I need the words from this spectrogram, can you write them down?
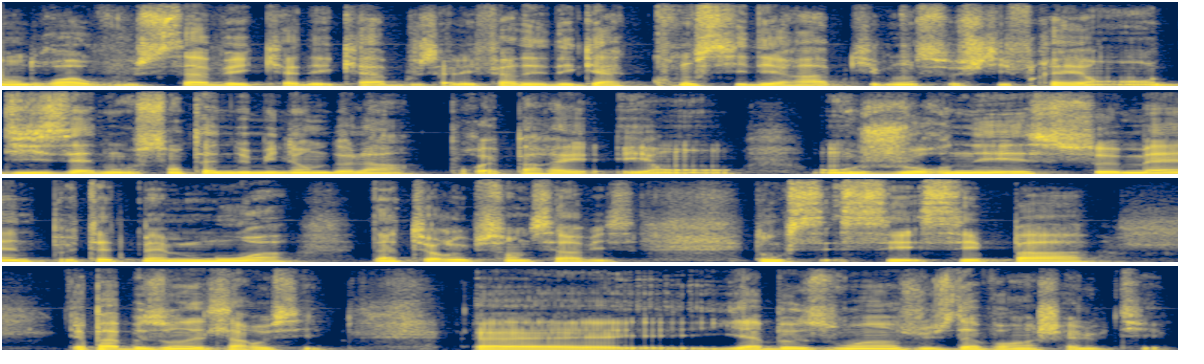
endroit où vous savez qu'il y a des câbles, vous allez faire des dégâts considérables qui vont se chiffrer en dizaines ou centaines de millions de dollars pour réparer. Et en, journées, semaines, peut-être même mois d'interruption de service. Donc c'est pas Il n'y a pas besoin d'être la Russie. Euh, il y a besoin juste d'avoir un chalutier.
